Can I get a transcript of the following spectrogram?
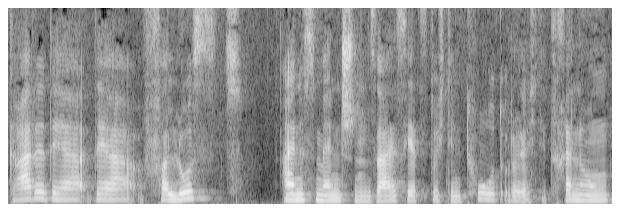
gerade der, der Verlust eines Menschen, sei es jetzt durch den Tod oder durch die Trennung,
